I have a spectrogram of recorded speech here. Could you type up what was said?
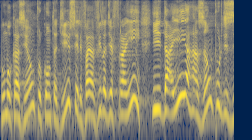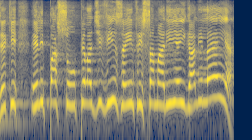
Uma ocasião, por conta disso, ele vai à vila de Efraim, e daí a razão por dizer que ele passou pela divisa entre Samaria e Galiléia.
